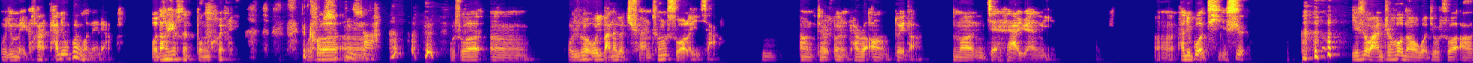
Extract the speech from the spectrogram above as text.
我就没看，他就问我那两个。我当时很崩溃，这我说考试必嗯杀。我说嗯，我就说我就把那个全称说了一下，嗯嗯，他说嗯，他说嗯，对的，那么你解释一下原理，嗯，他就给我提示，提示完之后呢，我就说啊，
